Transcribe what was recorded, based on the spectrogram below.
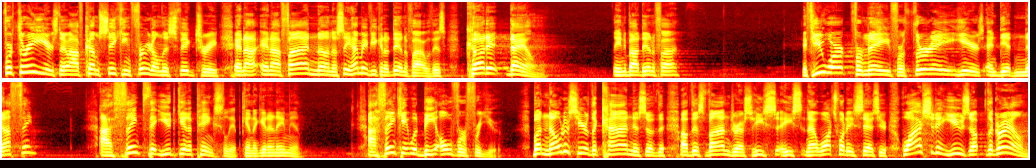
for three years now, I've come seeking fruit on this fig tree, and I, and I find none. Now, see, how many of you can identify with this? Cut it down. Anybody identify? If you worked for me for three years and did nothing, I think that you'd get a pink slip. Can I get an amen? I think it would be over for you. But notice here the kindness of, the, of this vine dresser. He's, he's, now, watch what he says here. Why should it use up the ground?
